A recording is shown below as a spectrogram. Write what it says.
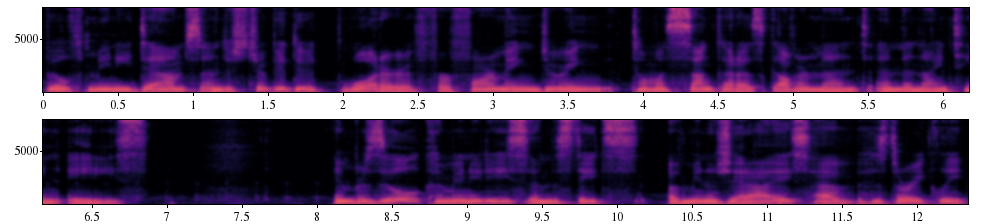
built mini dams and distributed water for farming during Thomas Sankara's government in the 1980s. In Brazil, communities in the states of Minas Gerais have historically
